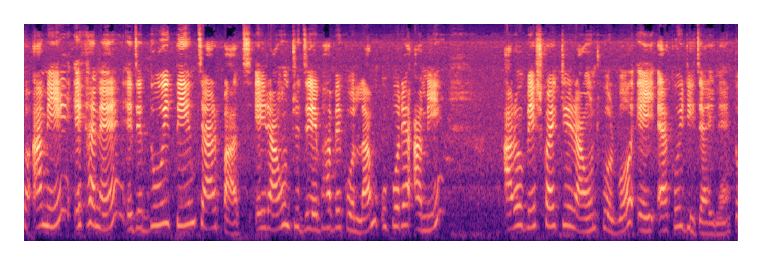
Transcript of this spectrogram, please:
তো আমি এখানে এই যে দুই, তিন, চার, পাঁচ, এই রাউন্ড যেভাবে করলাম, উপরে আমি আরও বেশ কয়েকটি রাউন্ড করব এই একই ডিজাইনে তো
